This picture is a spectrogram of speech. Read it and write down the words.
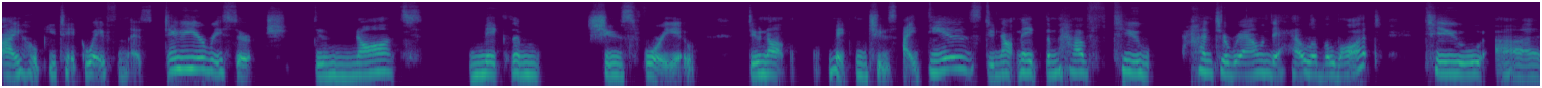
I hope you take away from this. Do your research. Do not make them choose for you. Do not make them choose ideas. Do not make them have to hunt around a hell of a lot to uh,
